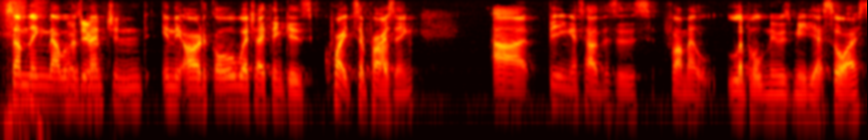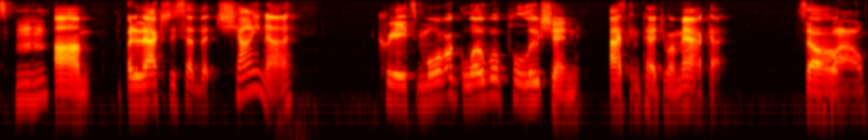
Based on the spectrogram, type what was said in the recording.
Something that Oh, was dear. mentioned in the article, which I think is quite surprising, uh, being as how this is from a liberal news media source. Mm-hmm. Um, but it actually said that China creates more global pollution as compared to America. So Wow.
